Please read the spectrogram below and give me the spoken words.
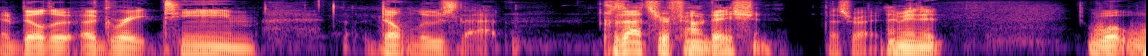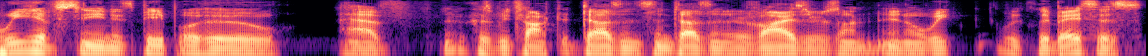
and build a, a great team, don't lose that. Because that's your foundation. That's right. I mean, it, what we have seen is people who have, because we talk to dozens and dozens of advisors on you know week weekly basis.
